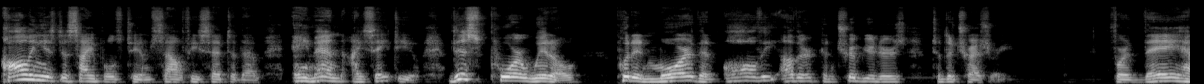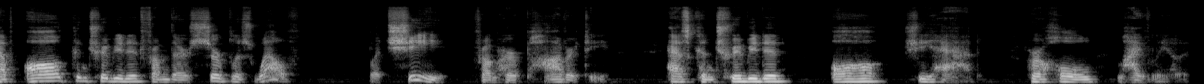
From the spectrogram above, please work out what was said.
Calling his disciples to himself, he said to them, Amen, I say to you, this poor widow put in more than all the other contributors to the treasury, for they have all contributed from their surplus wealth, but she, from her poverty, has contributed all she had, her whole livelihood.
